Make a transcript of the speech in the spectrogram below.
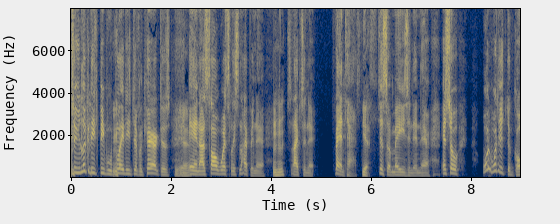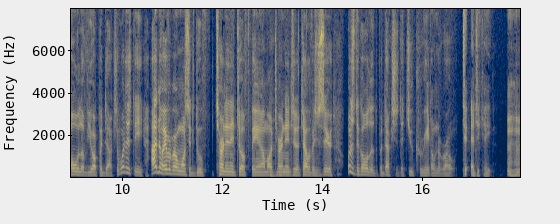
so you look at these people who play these different characters, Yeah. and I saw Wesley Snipes in there. Mhm. Snipes in there, fantastic. Yes. just amazing in there. And so, what what is the goal of your production? What is the? I know everybody wants to do turn it into a film or Mm-hmm. turn it into a television series. What is the goal of the productions that you create on the road? To educate. Mm-hmm.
